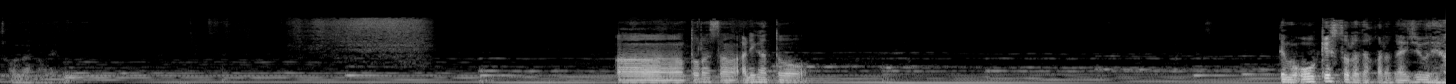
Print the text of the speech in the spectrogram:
そうなのよ。あー、トラさん、ありがとう。でも、オーケストラだから大丈夫だよ。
